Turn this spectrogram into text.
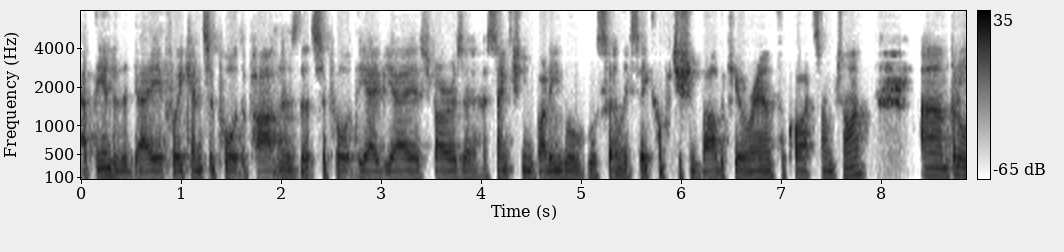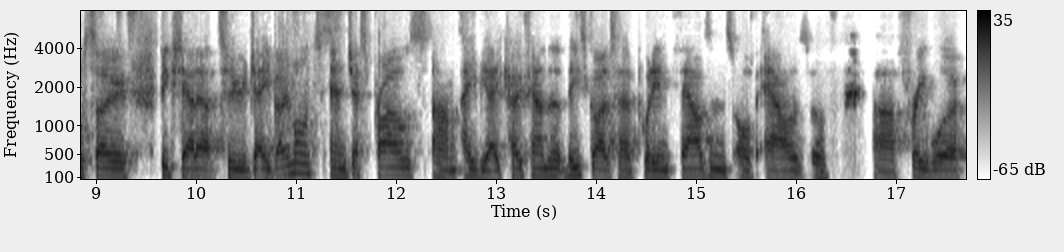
at the end of the day, if we can support the partners that support the ABA as far as a, a sanctioned body, we'll, we'll certainly see competition barbecue around for quite some time. Um, but also, big shout out to Jay Beaumont and Jess Pryles, um, ABA co founder. These guys have put in thousands of hours of uh, free work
